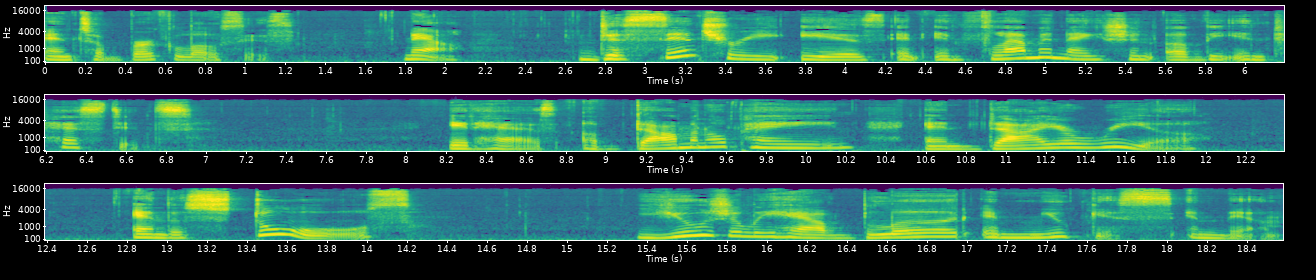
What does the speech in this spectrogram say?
and tuberculosis. Now, dysentery is an inflammation of the intestines. It has abdominal pain and diarrhea, and the stools usually have blood and mucus in them.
